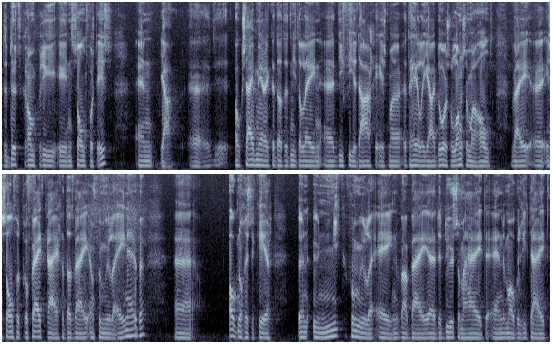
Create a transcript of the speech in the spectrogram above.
de Dutch Grand Prix in Zandvoort is. En ja, ook zij merken dat het niet alleen die vier dagen is... maar het hele jaar door, zo langzamerhand wij in Zandvoort profijt krijgen... dat wij een Formule 1 hebben. ook nog eens een keer een uniek Formule 1... waarbij de duurzaamheid en de mobiliteit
